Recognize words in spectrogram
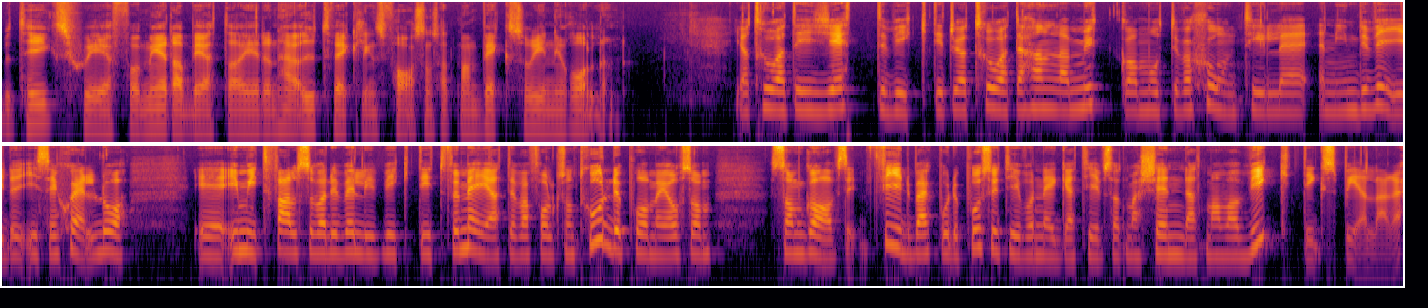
butikschef och medarbetare i den här utvecklingsfasen så att man växer in i rollen? Jag tror att det är jätteviktigt och jag tror att det handlar mycket om motivation till eh, en individ i sig själv då. Eh, I mitt fall så var det väldigt viktigt för mig att det var folk som trodde på mig och som, som gav feedback både positiv och negativ så att man kände att man var viktig spelare.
